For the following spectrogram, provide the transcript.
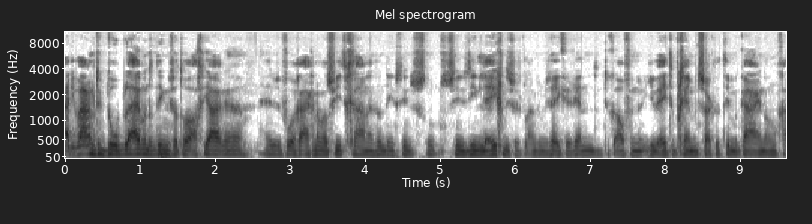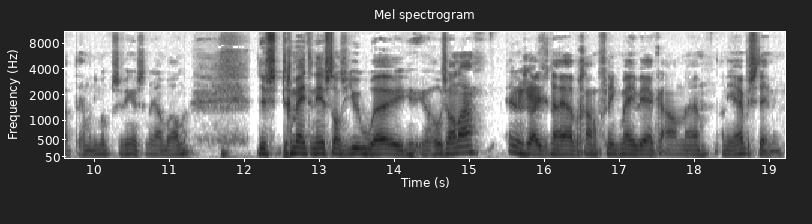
Ja, die waren natuurlijk dolblij, want dat ding zat al acht jaar. Uh, de vorige eigenaar was failliet gegaan en dat ding stond sindsdien leeg. Dus het langzaam zeker rennen natuurlijk af. En je weet op een gegeven moment zakt het in elkaar en dan gaat helemaal niemand zijn vingers ermee aan branden. Dus de gemeente in eerste instantie, Hosanna. En dan zei ze, nou ja, we gaan flink meewerken aan, uh, aan die herbestemming.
